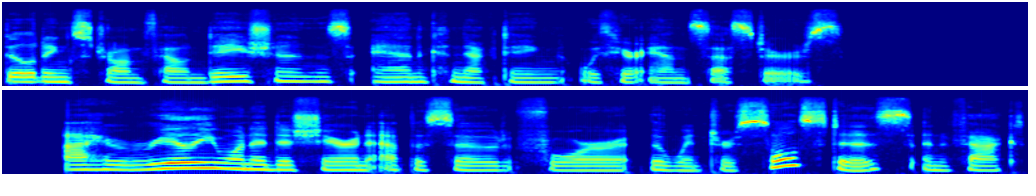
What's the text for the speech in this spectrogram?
building strong foundations, and connecting with your ancestors. I really wanted to share an episode for the winter solstice. In fact,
